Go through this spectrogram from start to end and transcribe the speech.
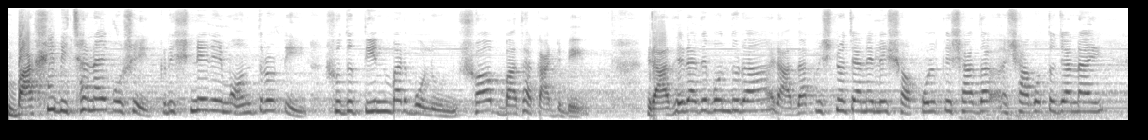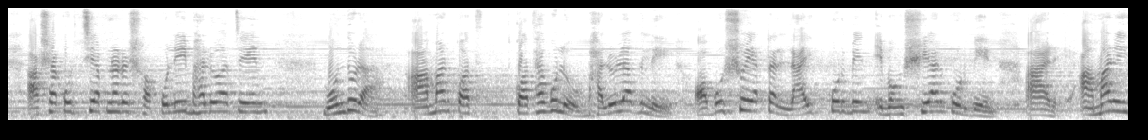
বাসি বিছানায় বসে কৃষ্ণের এই মন্ত্রটি শুধু তিনবার বলুন, সব বাধা কাটবে। রাধে রাধে বন্ধুরা রাধা কৃষ্ণ চ্যানেলে সকলকে সাদা, স্বাগত জানাই। আশা করছি আপনারা সকলেই ভালো আছেন। বন্ধুরা, আমার কথ- কথাগুলো ভালো লাগলে অবশ্যই একটা লাইক করবেন এবং শেয়ার করবেন। আর আমার এই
